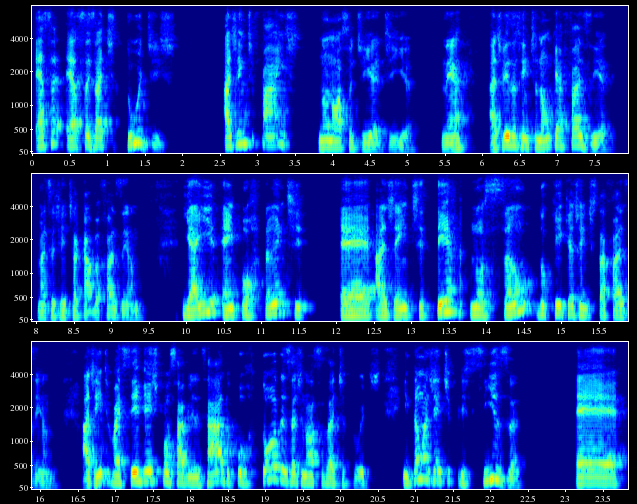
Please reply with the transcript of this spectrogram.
Essa, essas atitudes a gente faz no nosso dia a dia, né? Às vezes a gente não quer fazer, mas a gente acaba fazendo. E aí é importante é, a gente ter noção do que, que a gente está fazendo. A gente vai ser responsabilizado por todas as nossas atitudes. Então, a gente precisa é,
